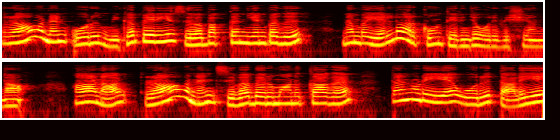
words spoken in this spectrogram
ராவணன் ஒரு மிகப்பெரிய சிவபக்தன் என்பது நம்ம எல்லாருக்கும் தெரிஞ்ச ஒரு விஷயம்தான். ஆனால் ராவணன் சிவபெருமானுக்காக தன்னுடைய ஒரு தலையை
